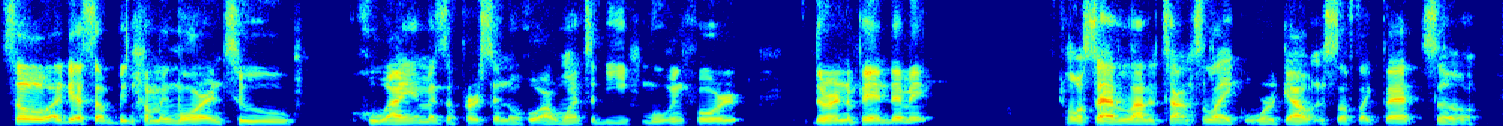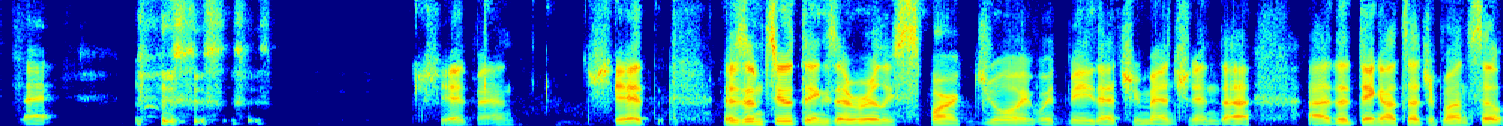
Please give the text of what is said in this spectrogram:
So I guess I've been coming more into who I am as a person or who I want to be moving forward during the pandemic. I Also had a lot of time to like work out and stuff like that. So that shit, man. Shit. There's some two things that really spark joy with me that you mentioned. Uh, uh, the thing I'll touch upon. So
